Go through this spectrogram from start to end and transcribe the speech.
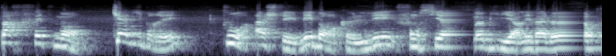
parfaitement calibrés pour acheter les banques, les foncières immobilières, les valeurs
